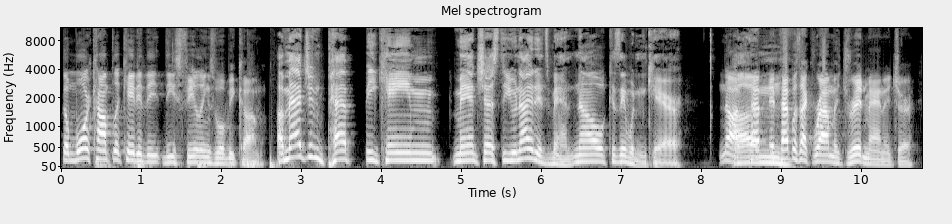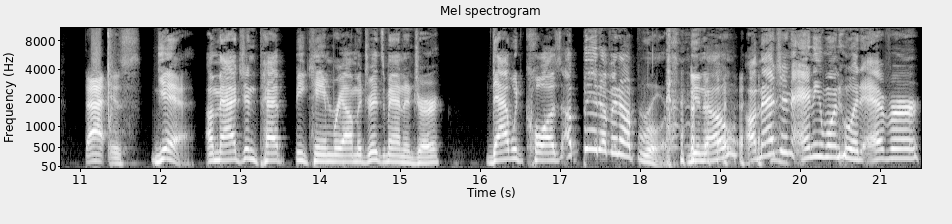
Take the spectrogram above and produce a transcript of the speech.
the more complicated the, these feelings will become. Imagine Pep became Manchester United's man. No, because they wouldn't care. No, if Um, Pep, if Pep was like Real Madrid manager. That is Yeah. Imagine Pep became Real Madrid's manager. That would cause a bit of an uproar, you know? Imagine anyone who had ever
